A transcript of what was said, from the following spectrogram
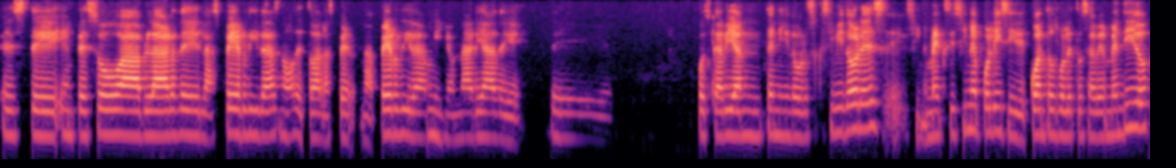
este, empezó a hablar de las pérdidas, ¿no? De toda la pérdida millonaria de pues que habían tenido los exhibidores, eh, Cinemex y Cinepolis, y de cuántos boletos se habían vendido,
